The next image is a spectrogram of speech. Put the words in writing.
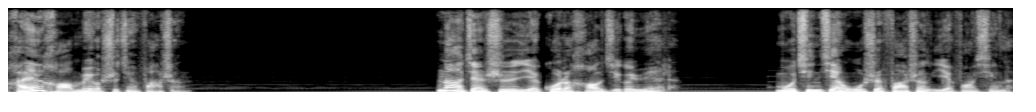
还好没有事情发生。那件事也过了好几个月了，母亲见无事发生也放心了，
